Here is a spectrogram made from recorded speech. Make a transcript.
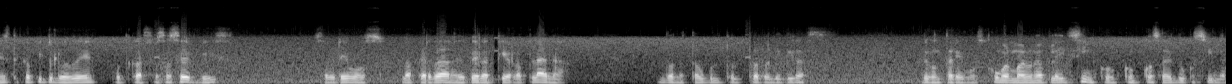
este capítulo de Podcast as a Service sabremos la verdad de la Tierra plana, donde está oculto el perro de gas. Le contaremos cómo armar una Play 5 con cosas de tu cocina.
